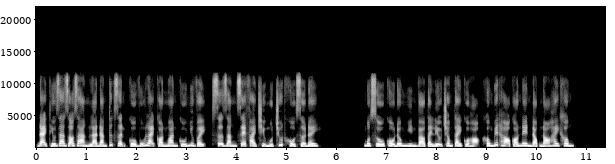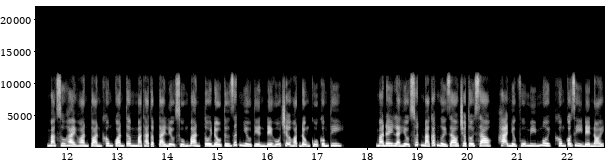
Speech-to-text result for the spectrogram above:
đại thiếu gia rõ ràng là đang tức giận cô Vũ lại còn ngoan cố như vậy, sợ rằng sẽ phải chịu một chút khổ sở đây. Một số cổ đông nhìn vào tài liệu trong tay của họ, không biết họ có nên đọc nó hay không. Mạc Du Hải hoàn toàn không quan tâm mà thả tập tài liệu xuống bàn, tôi đầu tư rất nhiều tiền để hỗ trợ hoạt động của công ty. Mà đây là hiệu suất mà các người giao cho tôi sao? Hạ Nhược Vũ mím môi, không có gì để nói,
